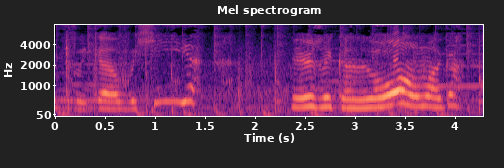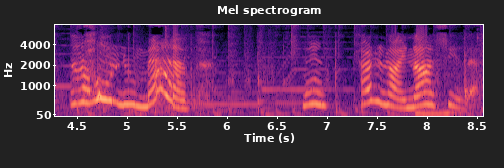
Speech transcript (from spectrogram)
If we go over here, there's like a oh my god, there's a whole new map. Man, how did I not see that?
